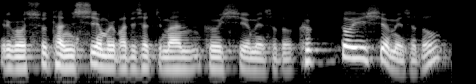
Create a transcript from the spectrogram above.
그리고 숱한 시험을 받으셨지만 그 시험에서도 극도의 시험에서도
